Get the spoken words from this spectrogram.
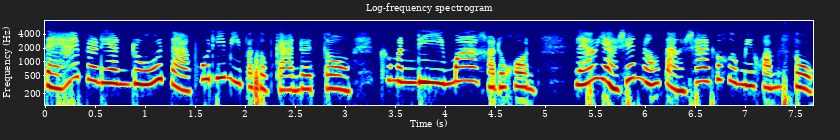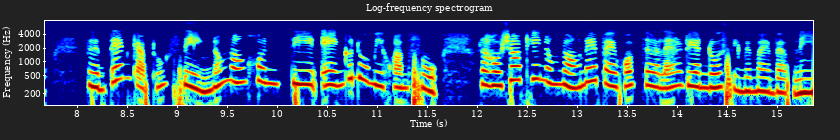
แต่ให้ไปเรียนรู้จากผู้ที่มีประสบการณ์โดยตรง คือมันดีมากค่ะทุกคน แล้วอย่างเช่นน้องต่างชาติก็คือมีความสุขตื่นนเต้นกับทุกสิ่ง น้องๆ คนจีนเองก็ดูมีความสุข เราชอบที่น้องๆ ได้ไปพบเจอและเรียนรู้สิ่งใหม่ๆ แบบนี้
